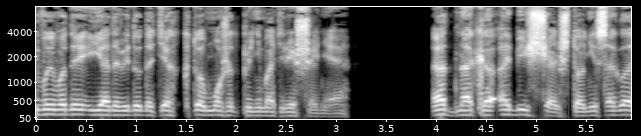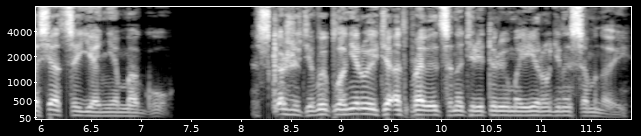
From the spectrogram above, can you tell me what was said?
выводы я доведу до тех, кто может принимать решения. Однако обещать, что они согласятся, я не могу. Скажите, вы планируете отправиться на территорию моей родины со мной?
